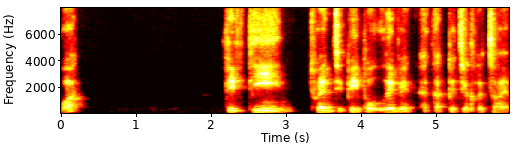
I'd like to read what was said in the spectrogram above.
what, 15, 20 people living at that particular time.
